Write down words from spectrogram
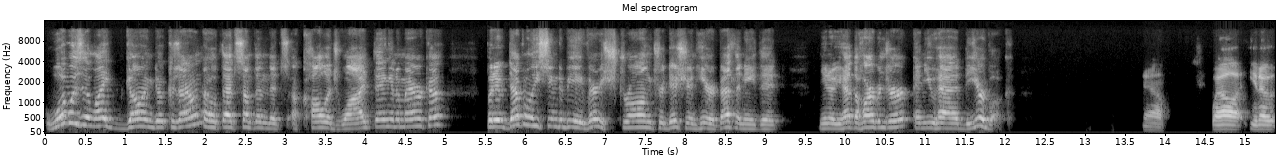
What was it like going to? Because I don't know if that's something that's a college wide thing in America, but it definitely seemed to be a very strong tradition here at Bethany that you know you had the Harbinger and you had the yearbook. Yeah, well, you know,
